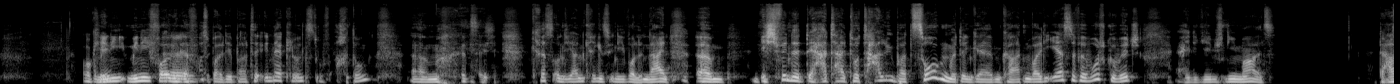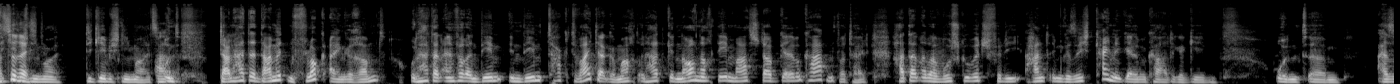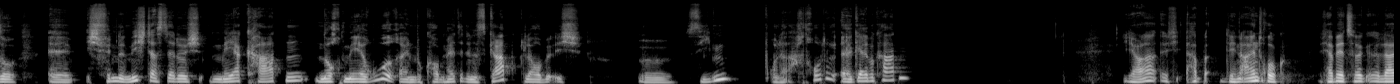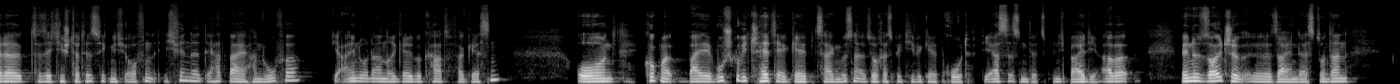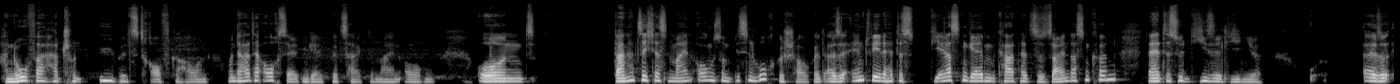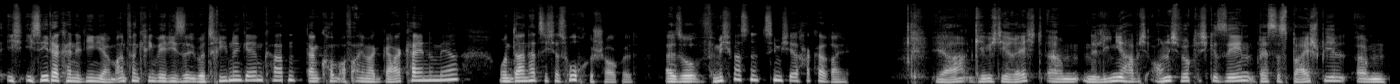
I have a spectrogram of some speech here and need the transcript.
Okay. Mini, Mini-Folge äh, der Fußballdebatte in der Klönstuf. Achtung. Ähm, witzig. Chris und Jan kriegen es in die Wolle. Nein, ähm, ich finde, der hat halt total überzogen mit den gelben Karten, weil die erste für Vuskovic, ey, die gebe ich niemals. Da hast die du recht. Die gebe ich niemals. Ah. Und dann hat er damit einen Flock eingerammt und hat dann einfach in dem, in dem Takt weitergemacht und hat genau nach dem Maßstab gelbe Karten verteilt. Hat dann aber Vuskovic für die Hand im Gesicht keine gelbe Karte gegeben. Und ähm, also äh, ich finde nicht, dass der durch mehr Karten noch mehr Ruhe reinbekommen hätte, denn es gab, glaube ich, äh, sieben oder acht rote, äh, gelbe Karten. Ja, ich habe den Eindruck, ich habe jetzt leider tatsächlich die Statistik nicht offen. Ich finde, der hat bei Hannover die eine oder andere gelbe Karte vergessen. Und guck mal, bei Vuskovic hätte er gelb zeigen müssen, also respektive gelb-rot. Die erste ist ein Witz, bin ich bei dir. Aber wenn du solche äh, sein lässt und dann Hannover hat schon übelst draufgehauen. Und da hat er auch selten gelb gezeigt, in meinen Augen. Und dann hat sich das in meinen Augen so ein bisschen hochgeschaukelt. Also entweder hättest die ersten gelben Karten hättest du sein lassen können, dann hättest du diese Linie. Also ich, ich sehe da keine Linie. Am Anfang kriegen wir diese übertriebenen gelben Karten, dann kommen auf einmal gar keine mehr und dann hat sich das hochgeschaukelt. Also für mich war es eine ziemliche Hackerei. Ja, gebe ich dir recht. Ähm, eine Linie habe ich auch nicht wirklich gesehen. Bestes Beispiel. Ähm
